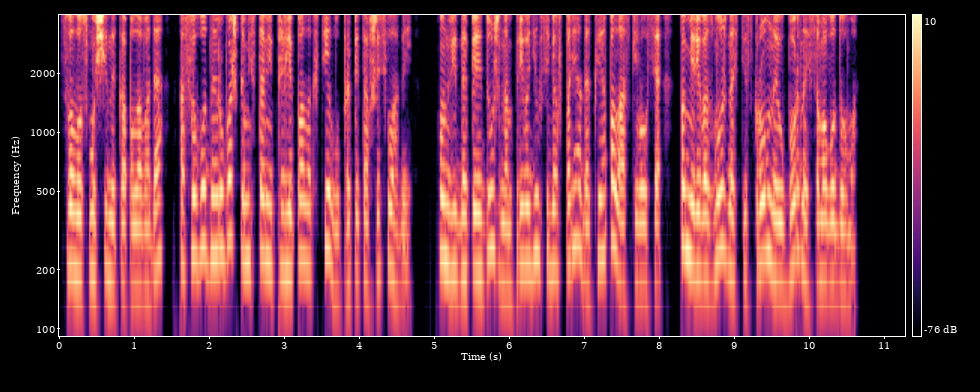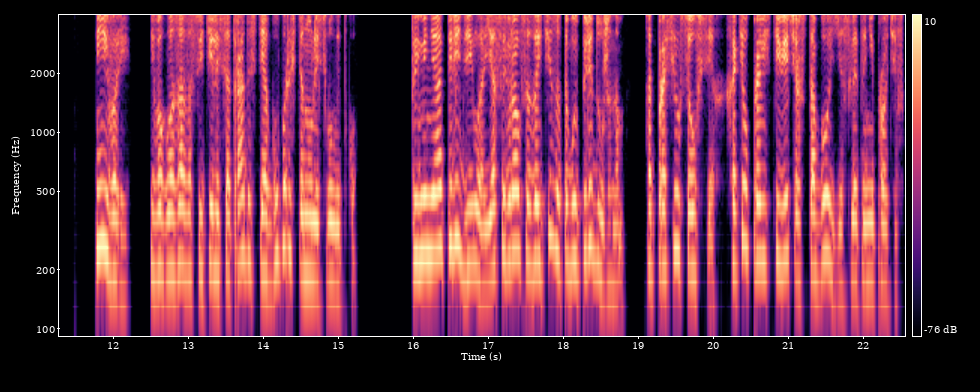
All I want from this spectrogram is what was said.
С волос мужчины капала вода, а свободная рубашка местами прилипала к телу, пропитавшись влагой. Он, видно, перед ужином приводил себя в порядок и ополаскивался, по мере возможности, скромной уборной самого дома. «Ивари!» Его глаза засветились от радости, а губы растянулись в улыбку. «Ты меня опередила, я собирался зайти за тобой перед ужином. Отпросился у всех, хотел провести вечер с тобой, если ты не против».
